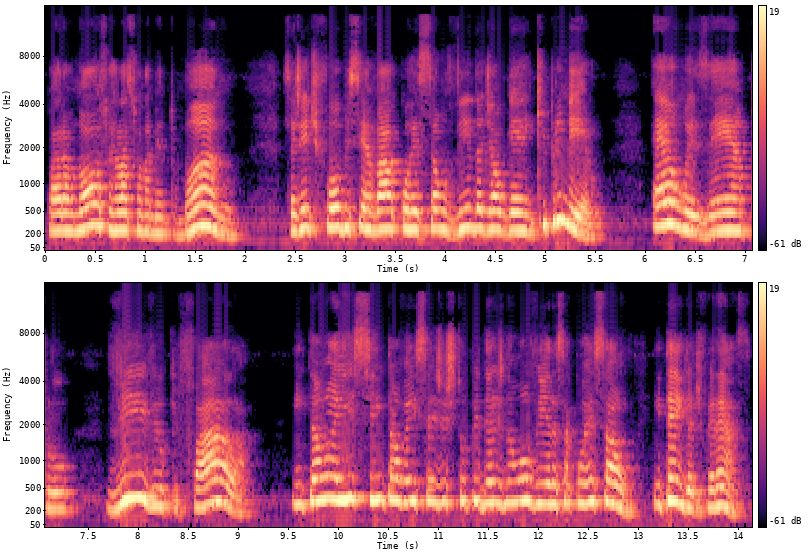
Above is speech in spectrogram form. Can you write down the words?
para o nosso relacionamento humano, se a gente for observar a correção vinda de alguém que, primeiro, é um exemplo, vive o que fala, então aí sim talvez seja estupidez não ouvir essa correção. Entende a diferença?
